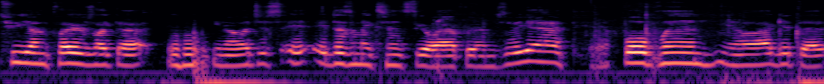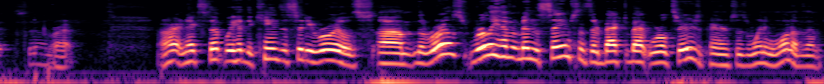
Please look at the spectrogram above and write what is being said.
two young players like that, Mhm. you know it just it, it doesn't make sense to go after him. So yeah, bullpen. You know I get that. So Right. All right, next up we had the Kansas City Royals. Um, the Royals really haven't been the same since their back-to-back World Series appearances, winning one of them.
